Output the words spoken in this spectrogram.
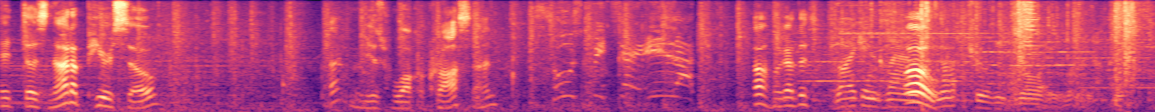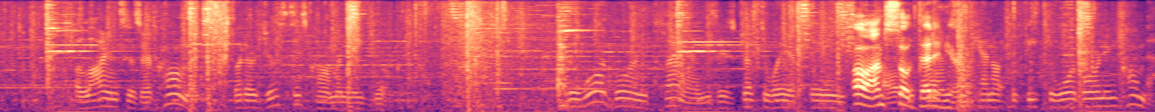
It does not appear so. Let me just walk across then. Oh, I got this. Viking clans Whoa. not truly join one another. Alliances are common, but are just as commonly broken. The Warborn clans is just a way of saying. Oh, I'm so the dead in here. Cannot defeat the Warborn in combat.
